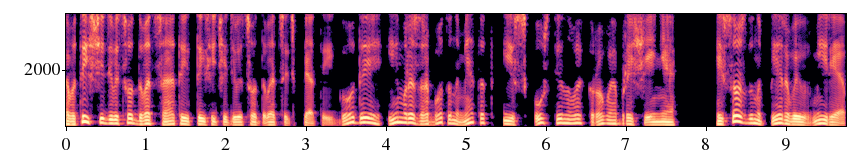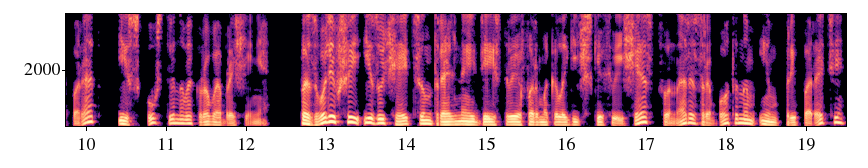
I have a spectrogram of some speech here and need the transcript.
В 1920-1925 годы им разработан метод искусственного кровообращения и создан первый в мире аппарат искусственного кровообращения позволивший изучать центральное действие фармакологических веществ на разработанном им препарате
